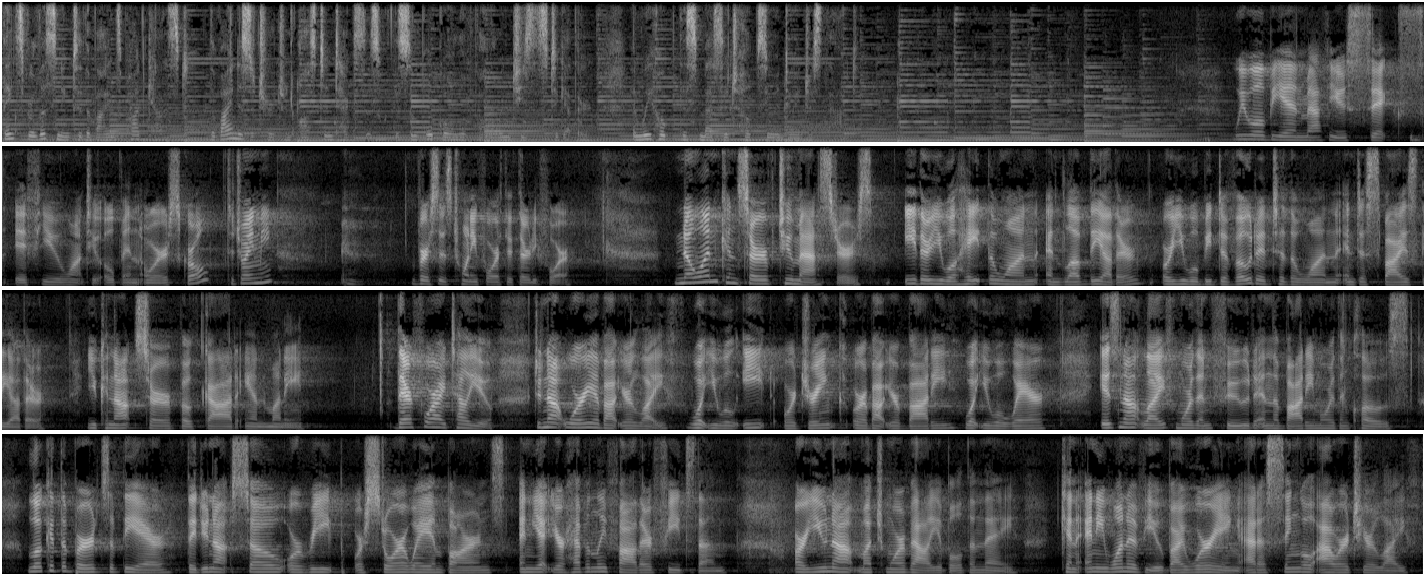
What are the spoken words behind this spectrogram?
Thanks for listening to the Vines podcast. The Vine is a church in Austin, Texas, with the simple goal of following Jesus together, and we hope this message helps you in doing just that. We will be in Matthew 6 if you want to open or scroll to join me. Verses 24 through 34. No one can serve two masters. Either you will hate the one and love the other, or you will be devoted to the one and despise the other. You cannot serve both God and money. Therefore, I tell you, do not worry about your life, what you will eat or drink, or about your body, what you will wear. Is not life more than food, and the body more than clothes? Look at the birds of the air. They do not sow or reap or store away in barns, and yet your heavenly Father feeds them. Are you not much more valuable than they? Can any one of you, by worrying, add a single hour to your life?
